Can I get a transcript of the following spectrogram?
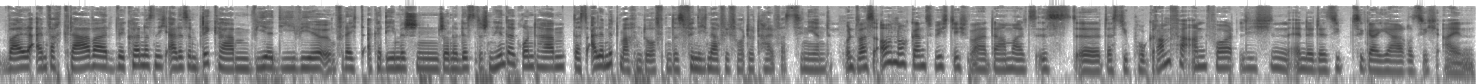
weil einfach klar war, wir können das nicht alles im Blick haben, wir, die wir vielleicht akademischen, journalistischen Hintergrund haben, dass alle mitmachen durften. Das finde ich nach wie vor total faszinierend. Und was auch noch ganz wichtig war damals, ist, äh, dass die Programmverantwortlichen Ende der 70er Jahre sich ein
